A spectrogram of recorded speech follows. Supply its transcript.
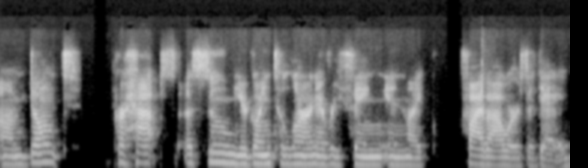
Um, don't perhaps assume you're going to learn everything in like five hours a day.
